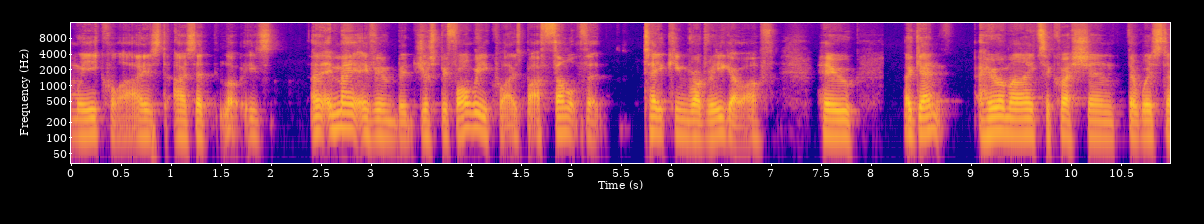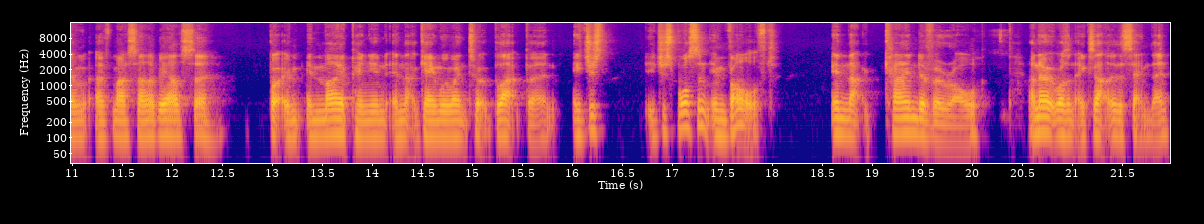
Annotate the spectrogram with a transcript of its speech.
we equalised. I said, look, he's. Uh, it may even be just before we equalised, but I felt that taking Rodrigo off, who, again, who am I to question the wisdom of Marcelo Bielsa? But in, in my opinion, in that game we went to at Blackburn, he just he just wasn't involved in that kind of a role. I know it wasn't exactly the same then,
